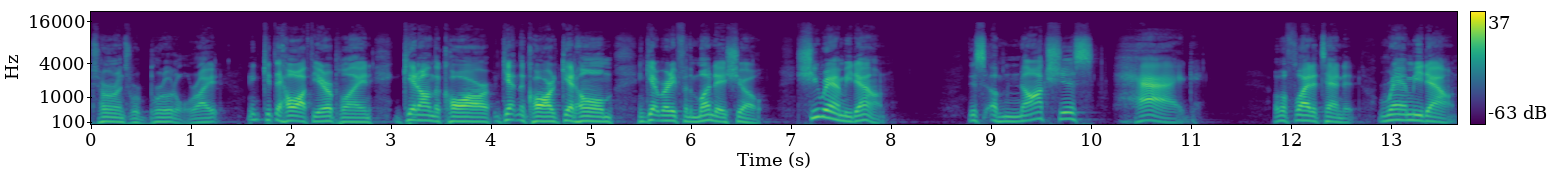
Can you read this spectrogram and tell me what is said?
turns were brutal, right? Get the hell off the airplane, get on the car, get in the car, get home, and get ready for the Monday show. She ran me down. This obnoxious hag of a flight attendant ran me down.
